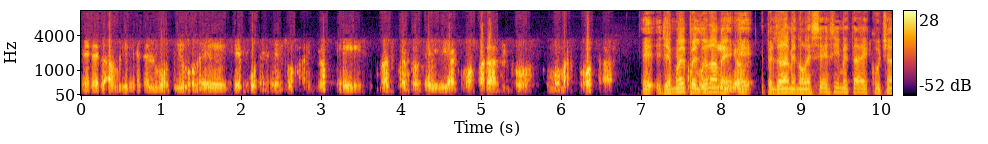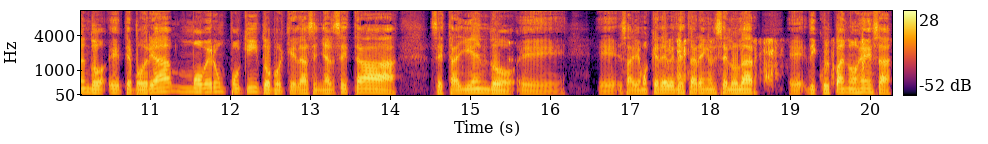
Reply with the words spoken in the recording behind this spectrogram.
en el, en el motivo de que pues esos años que más fuerte que vivía como fanático, como mascota. Eh, Yemuel, perdóname, eh, perdóname, no sé si me estás escuchando. Eh, ¿Te podría mover un poquito porque la señal se está se está yendo? Eh, eh, sabemos que debes de estar en el celular. Eh, discúlpanos esa.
